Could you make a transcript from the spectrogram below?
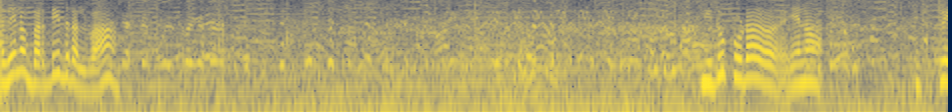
ಅದೇನೋ ಬರ್ದಿದ್ರಲ್ವಾ? ಇದು ಕೂಡ ಏನೋ ಹಿಸ್ಟ್ರಿ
